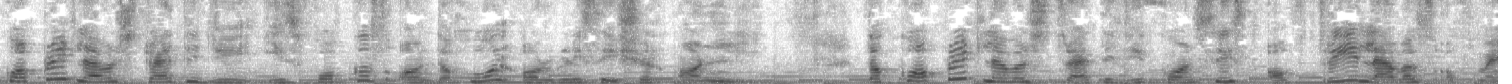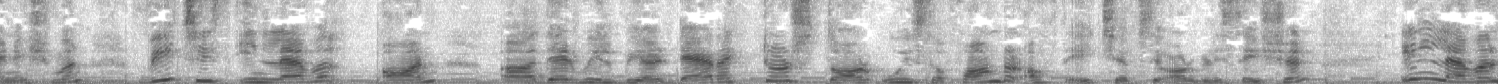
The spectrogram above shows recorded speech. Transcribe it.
Corporate level strategy is focused on the whole organization only. The corporate level strategy consists of three levels of management, which is in level on uh, there will be a director store who is the founder of the HFC organization. In level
